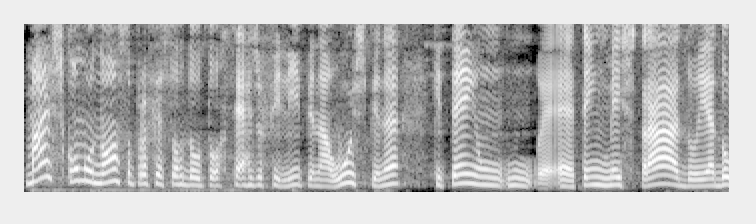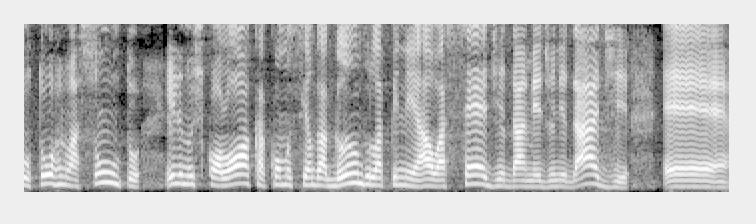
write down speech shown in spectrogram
Mas como o nosso professor doutor Sérgio Felipe na USP, né, que tem, um, um é, é, tem mestrado e é doutor no assunto, ele nos coloca como sendo a glândula pineal a sede da mediunidade, é,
